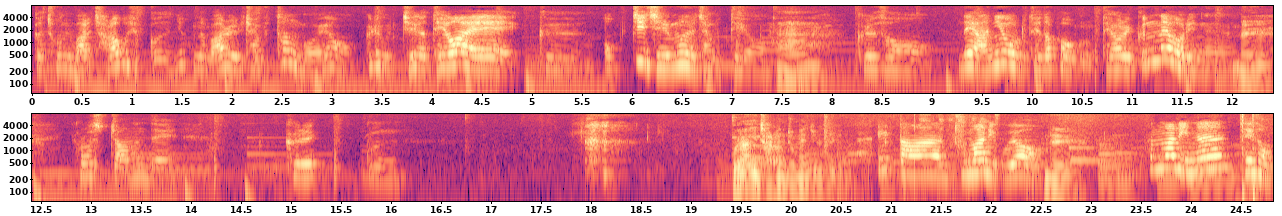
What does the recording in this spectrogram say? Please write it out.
그러니까 저는 말을 잘하고 싶거든요. 근데 말을 잘 못하는 거예요. 그리고 제가 대화에 그 억지 질문을 잘 못해요. 아, 그래서 네 아니오로 대답하고 대화를 끝내버리는 네. 그러고 싶지 않은데 그랬군. 고양이 자랑 좀 해주세요. 일단 두 마리고요. 네. 한 마리는 재성.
